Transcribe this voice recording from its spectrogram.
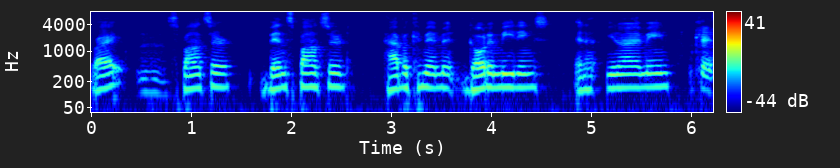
right? Mm-hmm. Sponsor, been sponsored, have a commitment, go to meetings, and you know what I mean. Okay,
